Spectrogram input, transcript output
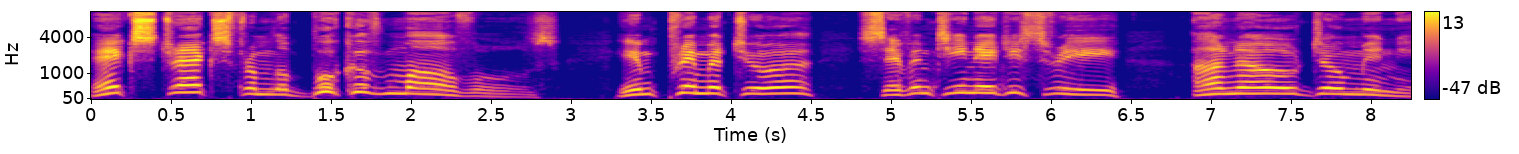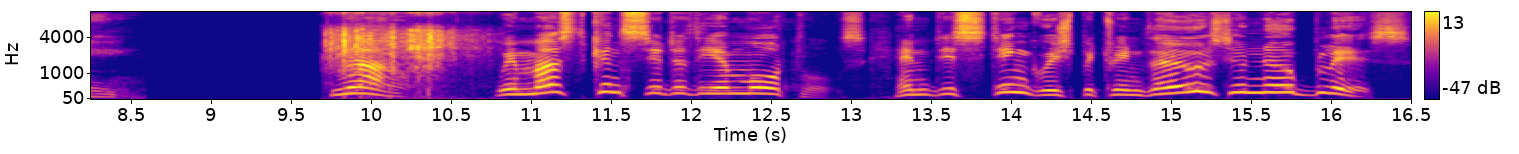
Extracts from the Book of Marvels. Imprimatur 1783 Anno Domini. Now, we must consider the immortals and distinguish between those who know bliss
